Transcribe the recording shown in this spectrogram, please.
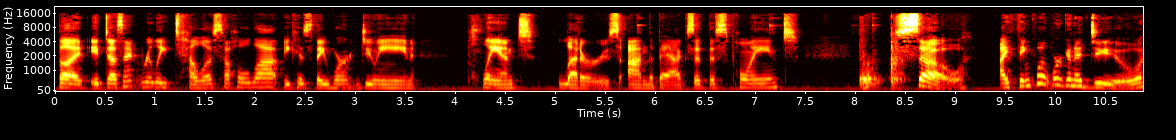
but it doesn't really tell us a whole lot because they weren't doing plant letters on the bags at this point. So I think what we're going to do,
